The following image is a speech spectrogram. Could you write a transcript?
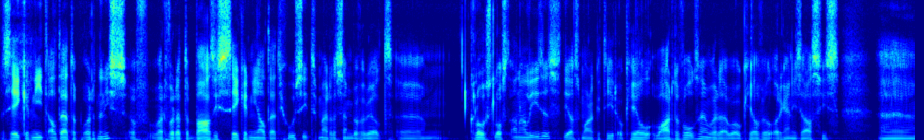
zeker niet altijd op orde is, of waarvoor dat de basis zeker niet altijd goed zit, maar dat zijn bijvoorbeeld ehm closed-lost analyses, die als marketeer ook heel waardevol zijn, waar dat we ook heel veel organisaties eh,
